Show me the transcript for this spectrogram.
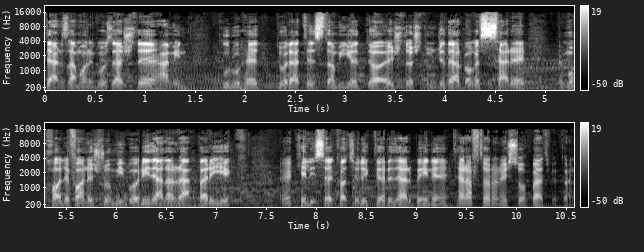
در زمان گذشته همین گروه دولت اسلامی یا داعش داشت. اونجا در واقع سر مخالفانش رو می‌برید. الان رهبر یک کلیسای کاتولیک داره در بین طرفدارانش صحبت می‌کنه.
